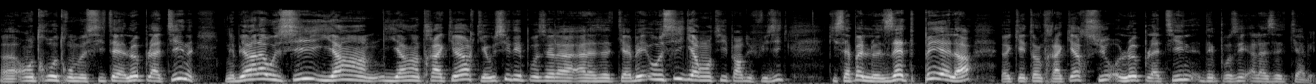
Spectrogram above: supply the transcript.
entre autres, on me citait le platine. Et eh bien là aussi, il y a un, il y a un tracker qui est aussi déposé à la, ZKB, aussi garanti par du physique, qui s'appelle le ZPLA, euh, qui est un tracker sur le platine déposé à la ZKB.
